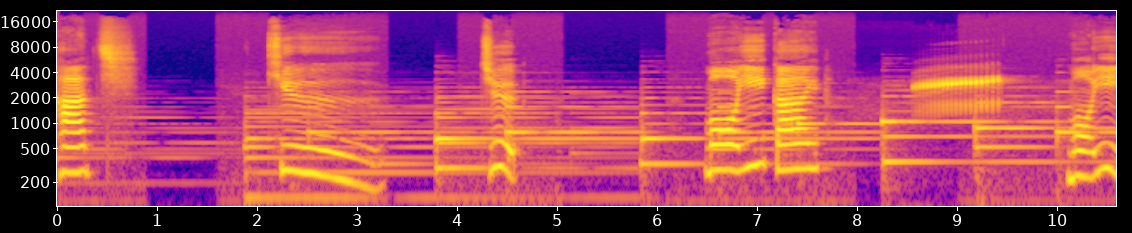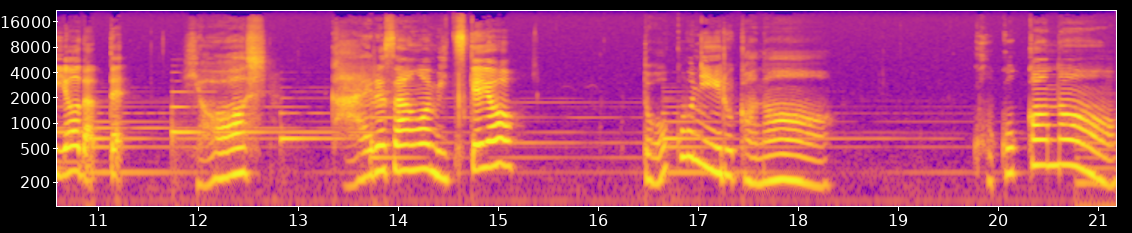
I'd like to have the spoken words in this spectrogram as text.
8 9 10もういいかい。もういいよ。だって。よし。カエルさんを見つけよう。どこにいるかな？ここかな？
